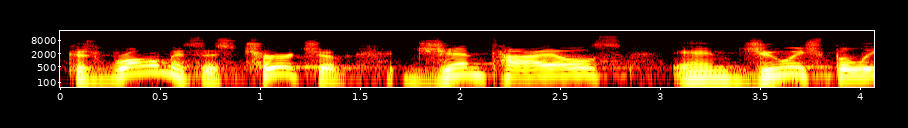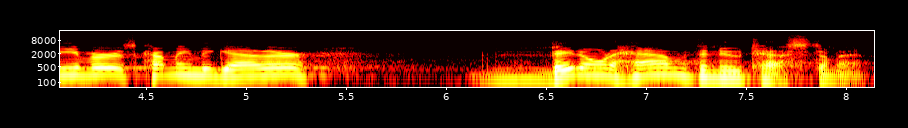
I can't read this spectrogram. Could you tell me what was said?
Because Rome is this church of Gentiles and Jewish believers coming together. They don't have the New Testament,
